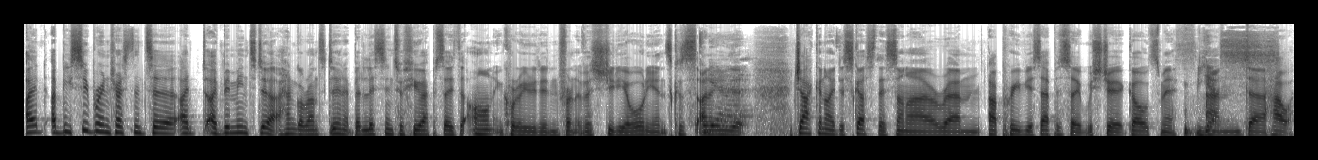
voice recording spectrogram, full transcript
I'd, I'd be super interested to. I'd, I've been meaning to do it. I haven't got around to doing it, but listening to a few episodes that aren't included in front of a studio audience because I know Yeah. that Jack and I discussed this on our um, our previous episode with Stuart Goldsmith, Yes. and uh, how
